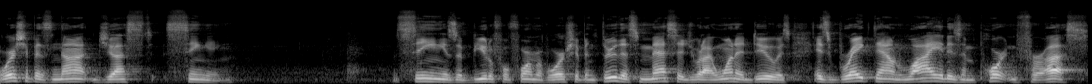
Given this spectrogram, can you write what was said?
Worship is not just singing. Singing is a beautiful form of worship. And through this message, what I want to do is, is break down why it is important for us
